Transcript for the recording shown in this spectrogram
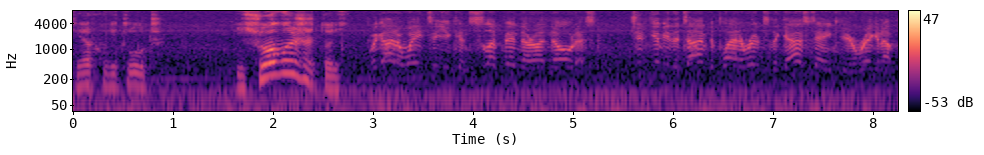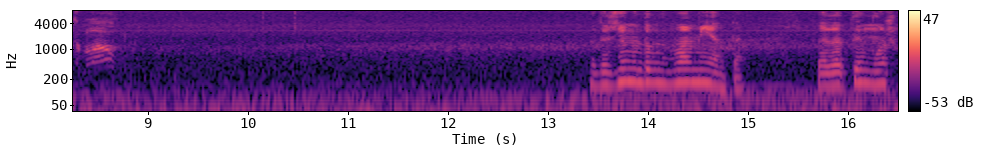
Сверху ведь лучше. Еще выше, то есть. Should give you the time to plan a route to the gas tank you're rigging up to blow. Подождем удобного момента, когда ты можешь...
